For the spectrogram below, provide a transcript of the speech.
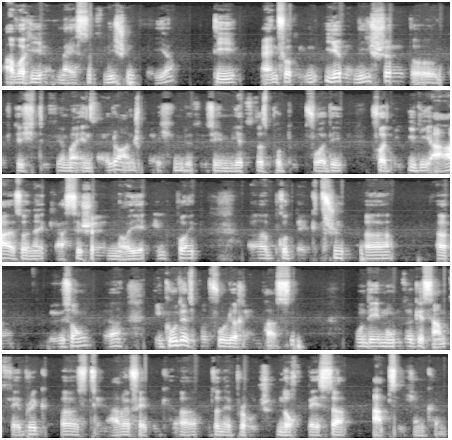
Aber hier meistens Nischenplayer, die einfach in ihrer Nische, da möchte ich die Firma Ensilo ansprechen, das ist eben jetzt das Produkt vor die, vor die IDA, also eine klassische neue Endpoint äh, Protection äh, äh, Lösung, ja, die gut ins Portfolio reinpassen und eben unser Gesamtfabric-Szenario, Fabric, unseren Approach noch besser absichern können.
